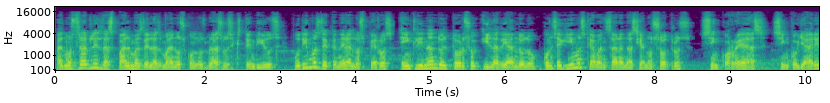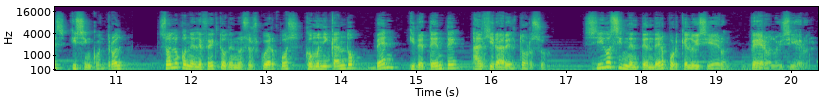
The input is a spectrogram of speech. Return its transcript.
Al mostrarles las palmas de las manos con los brazos extendidos, pudimos detener a los perros e inclinando el torso y ladeándolo, conseguimos que avanzaran hacia nosotros, sin correas, sin collares y sin control, solo con el efecto de nuestros cuerpos comunicando ven y detente al girar el torso. Sigo sin entender por qué lo hicieron, pero lo hicieron.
